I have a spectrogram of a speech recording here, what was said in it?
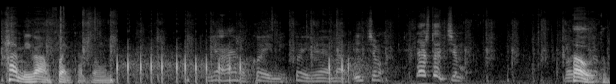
Hajde mi vam flankat za ono. Ja, ajmo, koji mi, koji mi je, ma, ili ćemo, znaš šta ćemo? Autom.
